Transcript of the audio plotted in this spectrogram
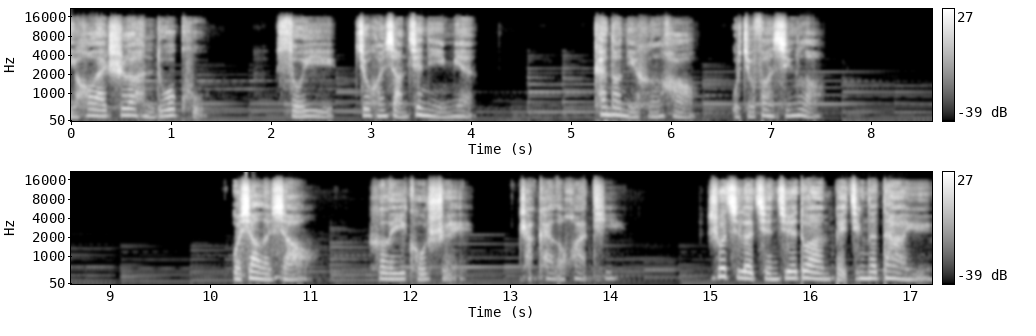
你后来吃了很多苦，所以就很想见你一面。看到你很好，我就放心了。我笑了笑，喝了一口水，岔开了话题，说起了前阶段北京的大雨，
